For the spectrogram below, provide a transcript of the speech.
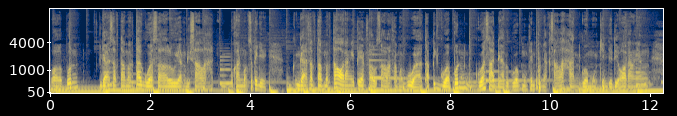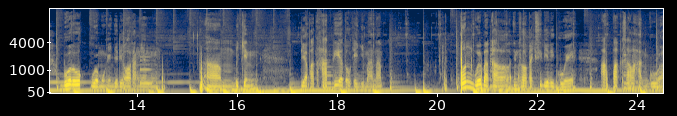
Walaupun gak serta merta gue selalu yang disalah bukan maksudnya gini nggak serta merta orang itu yang selalu salah sama gue tapi gue pun gue sadar gue mungkin punya kesalahan. Gue mungkin jadi orang yang buruk gue mungkin jadi orang yang um, bikin dia patah hati atau kayak gimana pun gue bakal introspeksi diri gue apa kesalahan gue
